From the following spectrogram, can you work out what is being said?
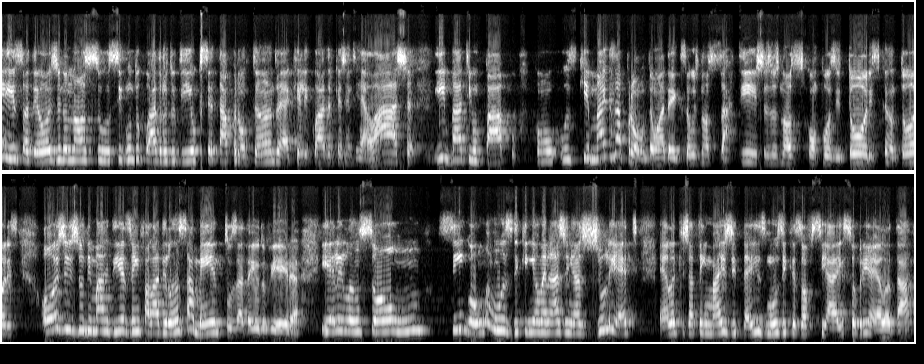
isso, Ade. Hoje, no nosso segundo quadro do dia, o que você está aprontando é aquele quadro que a gente relaxa e bate um papo com os que mais aprontam, Ade, que são os nossos artistas, os nossos compositores, cantores. Hoje, Judimar Dias vem falar de lançamentos, Adeildo Vieira. E ele lançou um single, uma música em homenagem a Juliette, ela que já tem mais de 10 músicas oficiais sobre ela, tá?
